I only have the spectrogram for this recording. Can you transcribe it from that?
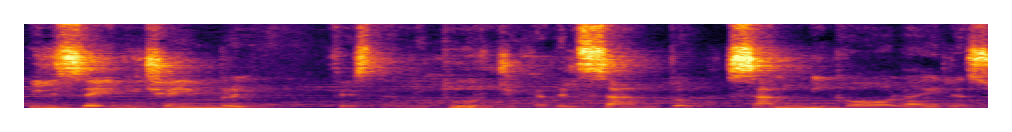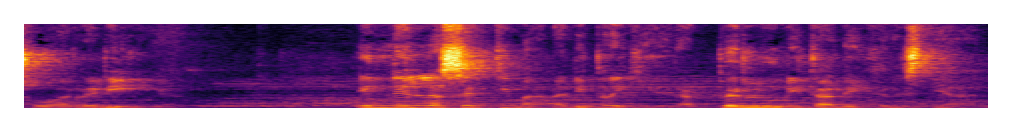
Il 6 dicembre, festa liturgica del santo, San Nicola e la sua reliquia. E nella settimana di preghiera per l'unità dei cristiani.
